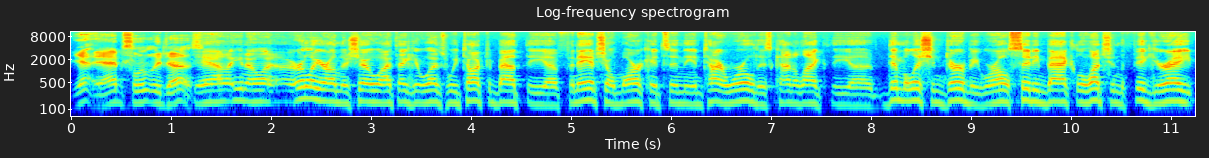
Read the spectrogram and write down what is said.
Yeah, it absolutely does. Yeah, you know, earlier on the show, I think it was, we talked about the uh, financial markets in the entire world is kind of like the uh, demolition derby. We're all sitting back watching the figure eight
